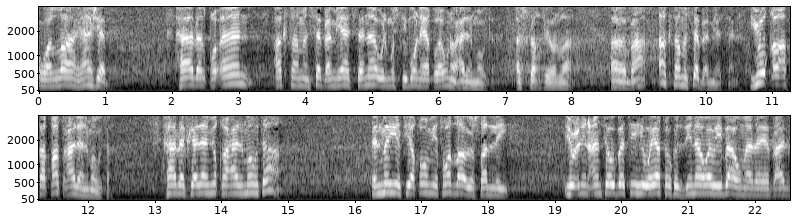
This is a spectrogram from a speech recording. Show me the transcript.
والله عجب. هذا القرآن أكثر من سبعمائة سنة والمسلمون يقرؤونه على الموتى. أستغفر الله. أربعة أكثر من سبعمائة سنة. يقرأ فقط على الموتى. هذا الكلام يقرأ على الموتى؟ الميت يقوم يتوضأ ويصلي يعلن عن توبته ويترك الزنا والربا وماذا يفعل؟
